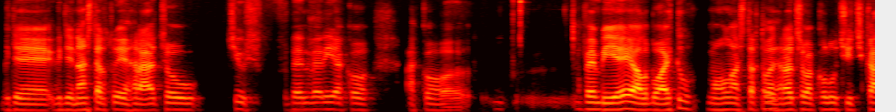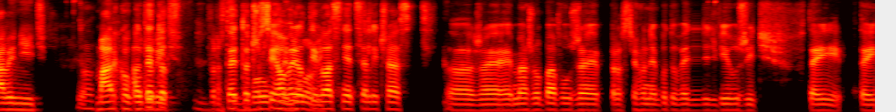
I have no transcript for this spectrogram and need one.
kde, kde naštartuje hráčov, či už v Denveri ako, ako v NBA, alebo aj tu mohol naštartovať mm. hráčov ako Lučič, Kalinič, no. Marko Gudurič. To, to je to, čo si hovoril ty vlastne celý čas, e, že máš obavu, že proste ho nebudú vedieť využiť v tej, tej,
